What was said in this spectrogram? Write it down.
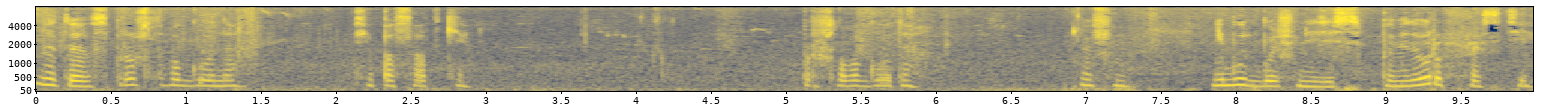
Это с прошлого года. Все посадки прошлого года. В общем, не будет больше меня здесь помидоров расти.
